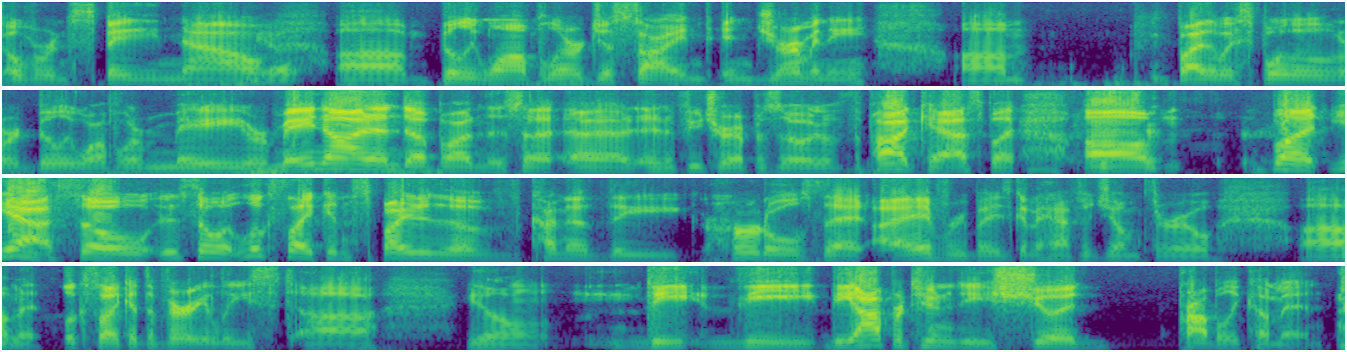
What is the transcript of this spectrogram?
over in Spain now. Yeah. Um, Billy Wampler just signed in Germany. Um, by the way, spoiler alert: Billy Wampler may or may not end up on this uh, uh, in a future episode of the podcast. But, um, but yeah, so so it looks like, in spite of kind of the hurdles that everybody's going to have to jump through, um, Yeah. it looks like at the very least, uh, you know, the the the opportunity should probably come in.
